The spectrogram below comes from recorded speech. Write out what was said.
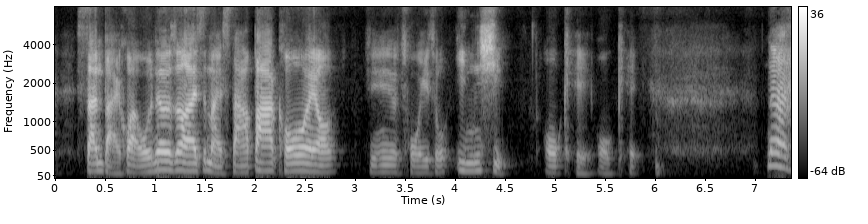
三百块，我那个时候还是买三八块哦，今天就搓一搓阴性，OK OK。那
